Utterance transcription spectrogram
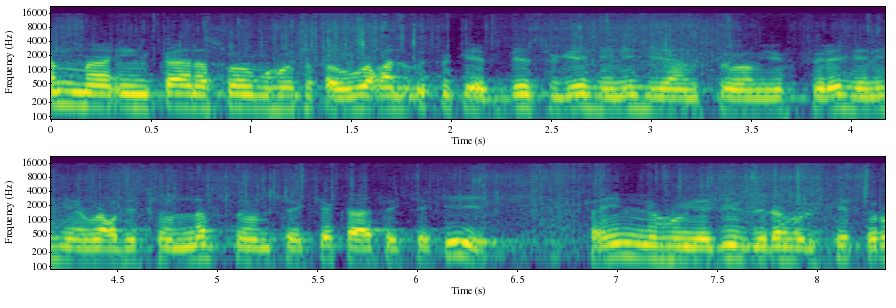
أما إن كان صومه تطوعا أسك الدسجه نهي عن صوم يفطره نهي وعد السنة صوم تككا تككي فإنه يجوز له الفطر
